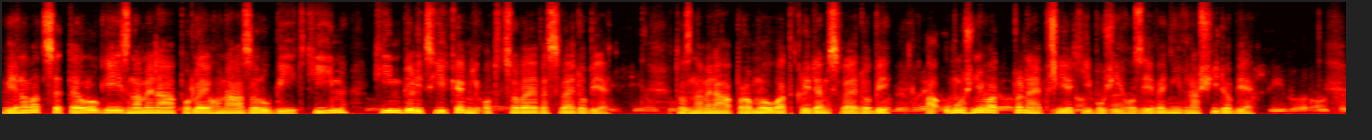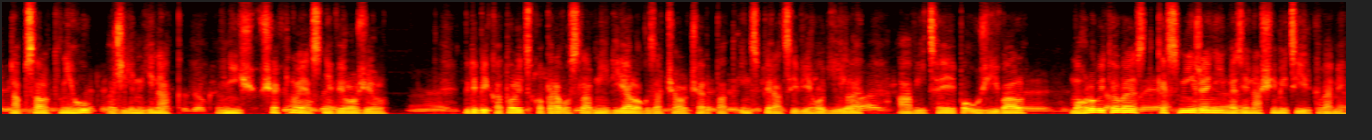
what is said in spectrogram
Věnovat se teologii znamená podle jeho názoru být tím, kým byli církevní otcové ve své době. To znamená promlouvat k lidem své doby a umožňovat plné přijetí božího zjevení v naší době. Napsal knihu Řím jinak, v níž všechno jasně vyložil. Kdyby katolicko-pravoslavný dialog začal čerpat inspiraci v jeho díle a více ji používal, mohlo by to vést ke smíření mezi našimi církvemi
